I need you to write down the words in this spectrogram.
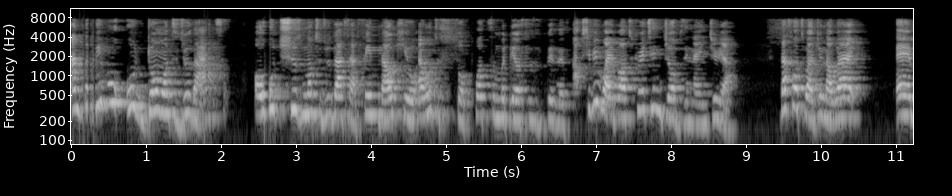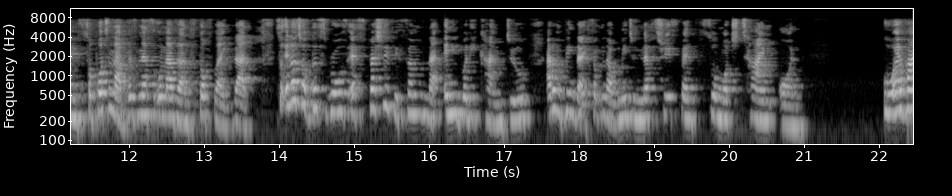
And the people who don't want to do that or who choose not to do that are saying that okay, oh, I want to support somebody else's business. Actually, we're about creating jobs in Nigeria. That's what we're doing now. We're um, supporting our business owners and stuff like that. So a lot of these roles, especially if it's something that anybody can do, I don't think that it's something that we need to necessarily spend so much time on whoever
